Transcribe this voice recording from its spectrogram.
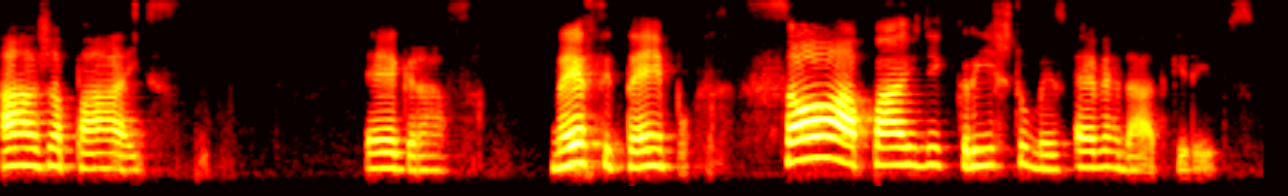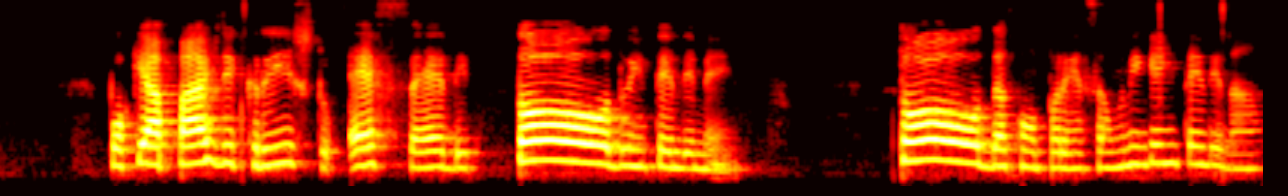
Haja paz. É graça. Nesse tempo, só a paz de Cristo mesmo. É verdade, queridos. Porque a paz de Cristo excede todo entendimento, toda compreensão. Ninguém entende, não.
